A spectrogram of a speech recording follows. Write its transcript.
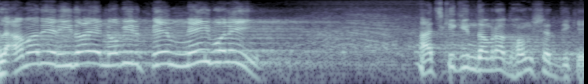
তাহলে আমাদের হৃদয়ে নবীর প্রেম নেই বলেই আজকে কিন্তু আমরা ধ্বংসের দিকে।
